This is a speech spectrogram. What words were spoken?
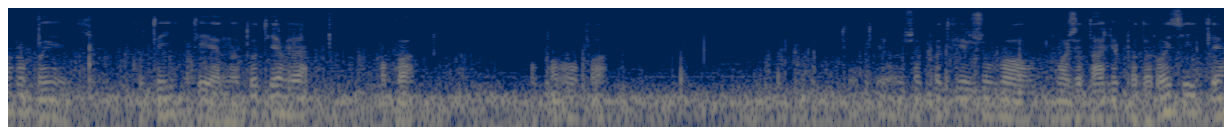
Що робить? Куди йти? Ну тут я вже. Опа. Опа, опа. Тут я вже подвіжував. Може далі по дорозі йти?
